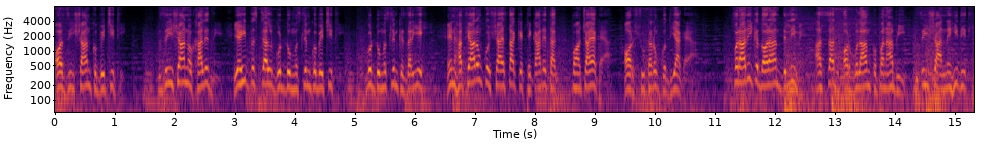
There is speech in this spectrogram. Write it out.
और जीशान को बेची थी। जीशान और खालिद ने यही पिस्टल गुड्डू मुस्लिम को बेची थी। गुड्डू मुस्लिम के ज़रिए ही इन हथियारों को शायस्ता के ठिकाने तक पहुँचाया गया और शूटरों को दिया गया। फरारी के दौरान दिल्ली में असद और गुलाम को पनाह भी जीशान ने ही दी थी।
